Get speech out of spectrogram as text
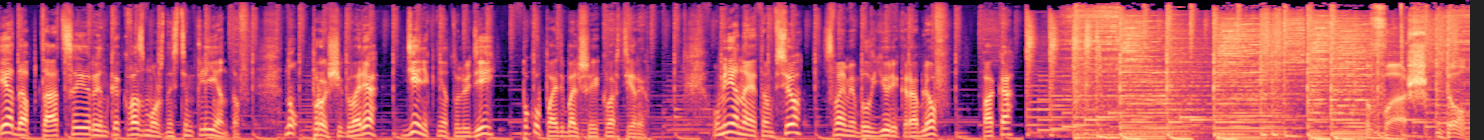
и адаптацией рынка к возможностям клиентов. Ну, проще говоря, денег нет у людей покупать большие квартиры. У меня на этом все. С вами был Юрий Кораблев. Пока. Ваш дом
